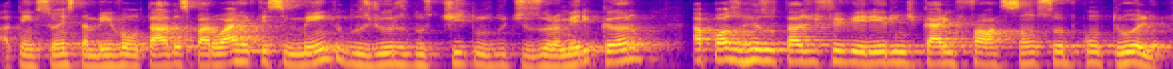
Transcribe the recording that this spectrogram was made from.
Atenções também voltadas para o arrefecimento dos juros dos títulos do Tesouro Americano após o resultado de fevereiro indicar inflação sob controle,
